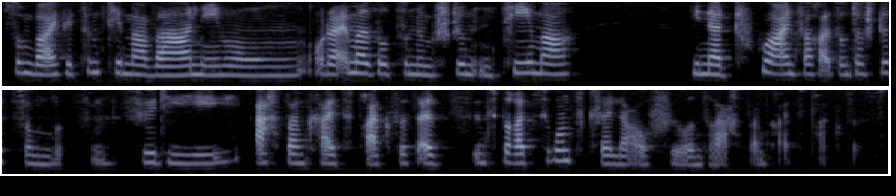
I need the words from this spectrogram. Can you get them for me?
zum Beispiel zum Thema Wahrnehmung oder immer so zu einem bestimmten Thema. Die Natur einfach als Unterstützung nutzen für die Achtsamkeitspraxis, als Inspirationsquelle auch für unsere Achtsamkeitspraxis.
